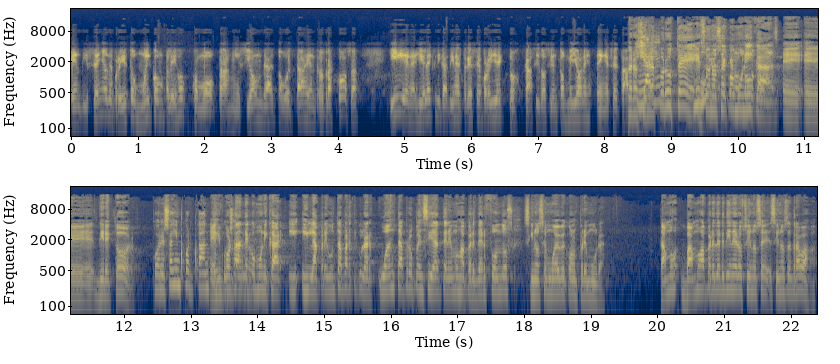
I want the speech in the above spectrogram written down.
en diseño de proyectos muy complejos como transmisión de alto voltaje, entre otras cosas. Y Energía Eléctrica tiene 13 proyectos, casi 200 millones en ese etapa. Pero si no es por usted, eso no se comunica, eh, eh, director. Por eso es importante. Es importante comunicar. Y, y, la pregunta particular, ¿cuánta propensidad tenemos a perder fondos si no se mueve con premura? ¿Estamos, ¿Vamos a perder dinero si no se, si no se trabaja?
